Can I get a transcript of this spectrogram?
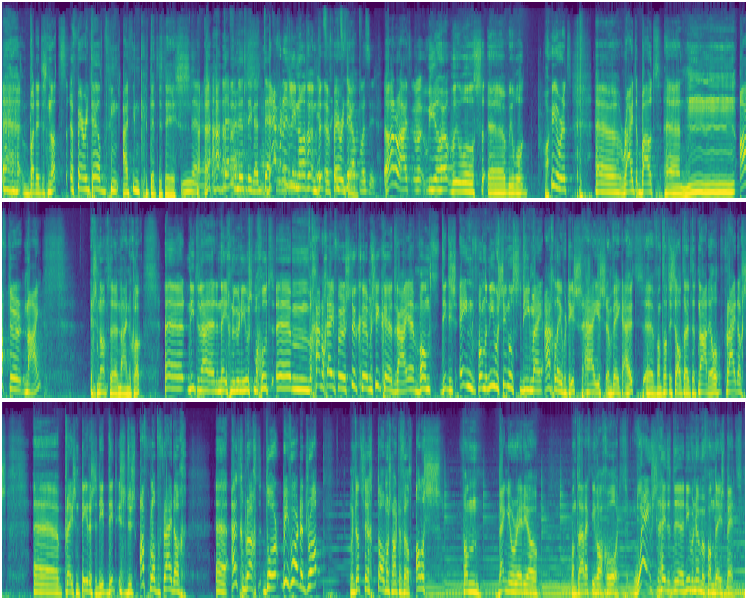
uh, but it is not a fairy tale thing. I think that it is. No, no definitely not. Definitely, definitely not a, a, fairy it's tale. the opposite. All right, uh, we we will uh, we will hear it uh, right about uh, after nine. It's not uh, 9 o'clock. Uh, niet de, de 9 uur nieuws. Maar goed, um, we gaan nog even een stuk muziek draaien. Want dit is een van de nieuwe singles die mij aangeleverd is. Hij is een week uit. want dat is altijd het nadeel. Vrijdags presenteren ze dit. Dit is dus afgelopen vrijdag uitgebracht door Before the Drop. En dat zegt Thomas Hartenveld alles van Bang Your Radio. Want daar heeft hij van gehoord. Waves heet het nieuwe nummer van deze band.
